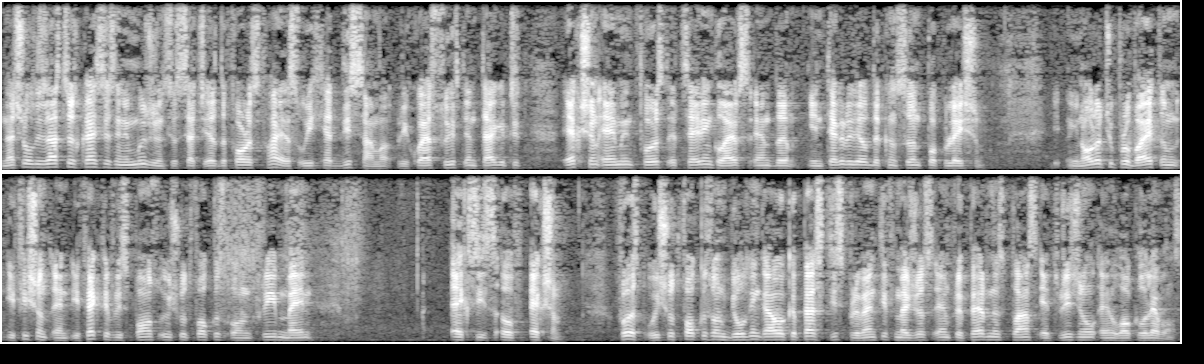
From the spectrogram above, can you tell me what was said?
Natural disasters, crises and emergencies such as the forest fires we had this summer require swift and targeted action aiming first at saving lives and the integrity of the concerned population. In order to provide an efficient and effective response, we should focus on three main axes of action. First, we should focus on building our capacities, preventive measures and preparedness plans at regional and local levels.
